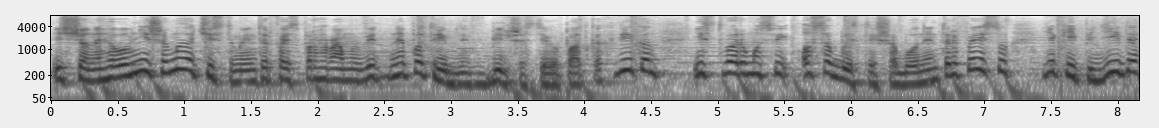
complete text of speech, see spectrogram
І що найголовніше, ми очистимо інтерфейс програми від непотрібних в більшості випадках вікон і створимо свій особистий шаблон інтерфейсу, який підійде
